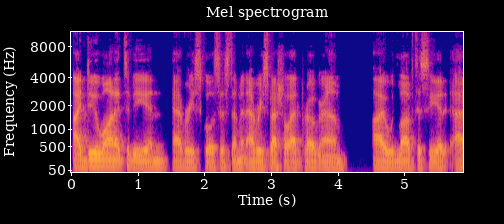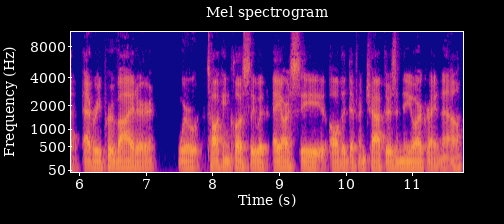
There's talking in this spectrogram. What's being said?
I do want it to be in every school system and every special ed program. I would love to see it at every provider. We're talking closely with arc all the different chapters in new york right now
